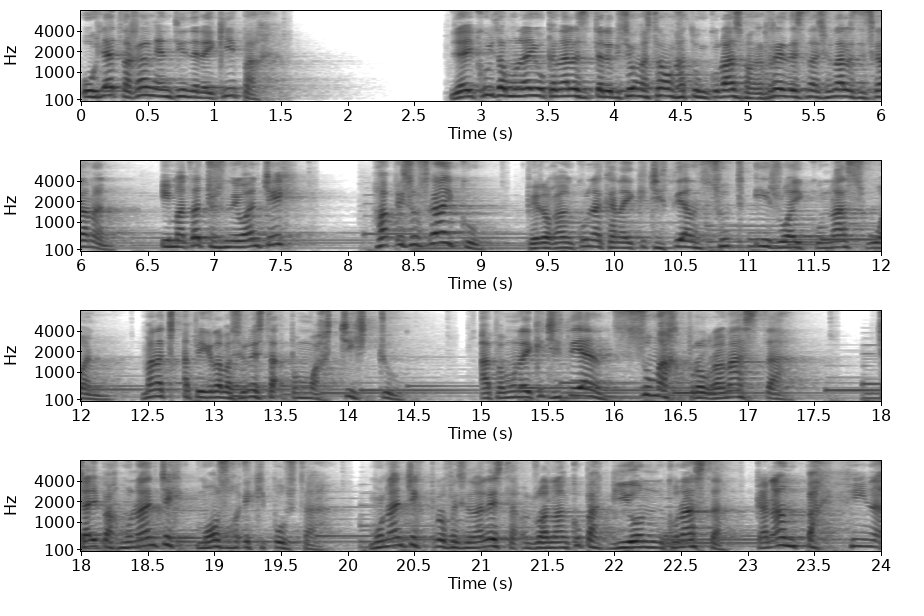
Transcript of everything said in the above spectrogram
Ullata gan entiende la equipa. Yaikuita munaygo canales de televisión estaban hatunkurasman, redes nacionales discaman. Y matachos niwanchih, happy susgaiku. Pero kankuna kanaikichis tian sut y ruaykunaswan. Manach api grabaciones ta apamuachchichu. Apamunaikichis tian sumaj programasta. Chaypaj munanchih mozo equipusta. Munanchik profesionalista, ruanankupas guion conasta, canampa hina.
